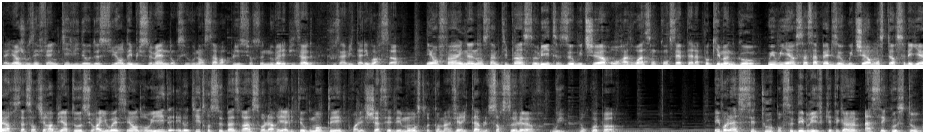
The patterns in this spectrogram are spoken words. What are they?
D'ailleurs, je vous ai fait une petite vidéo dessus en début de semaine, donc si vous voulez en savoir plus sur ce nouvel épisode, je vous invite à aller voir ça. Et enfin, une annonce un petit peu insolite, The Witcher aura droit à son concept à la Pokémon Go. Oui oui, hein, ça s'appelle The Witcher Monster Slayer, ça sortira bientôt sur iOS et Et le titre se basera sur la réalité augmentée pour aller chasser des monstres comme un véritable sorceleur. Oui, pourquoi pas. Et voilà, c'est tout pour ce débrief qui était quand même assez costaud.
